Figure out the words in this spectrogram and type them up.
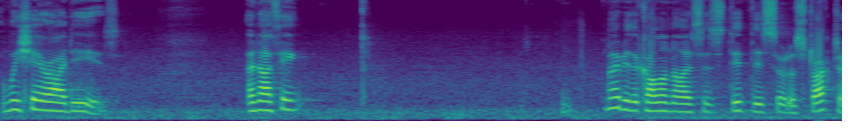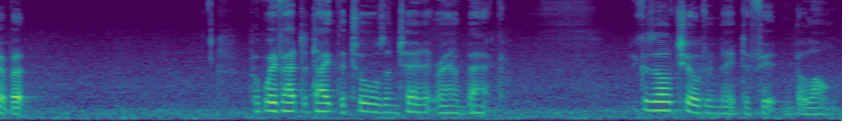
and we share ideas. And I think maybe the colonisers did this sort of structure, but but we've had to take the tools and turn it round back. Because all children need to fit and belong.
